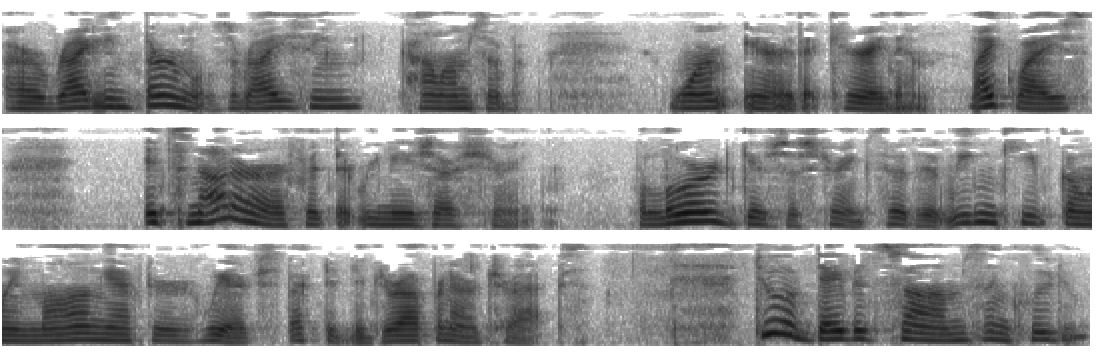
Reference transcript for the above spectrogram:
are riding thermals, rising columns of warm air that carry them. Likewise, it's not our effort that renews our strength. The Lord gives us strength so that we can keep going long after we are expected to drop in our tracks. Two of David's Psalms include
